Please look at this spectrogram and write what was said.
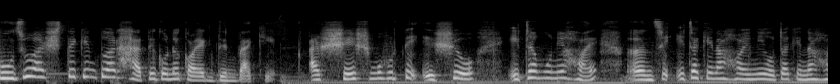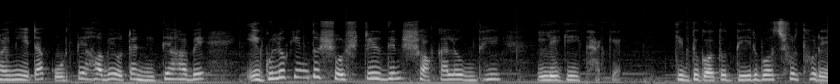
পুজো আসতে কিন্তু আর হাতে গোনা কয়েকদিন বাকি। আর শেষ মুহূর্তে এসেও এটা মনে হয় যে এটা কেনা হয়নি, ওটা কেনা হয়নি, এটা করতে হবে, ওটা নিতে হবে, এগুলো কিন্তু ষষ্ঠীর দিন সকাল অবধি লেগেই থাকে। কিন্তু গত দেড় বছর ধরে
